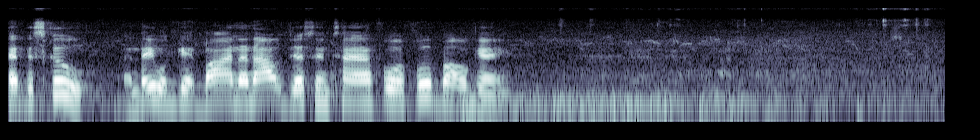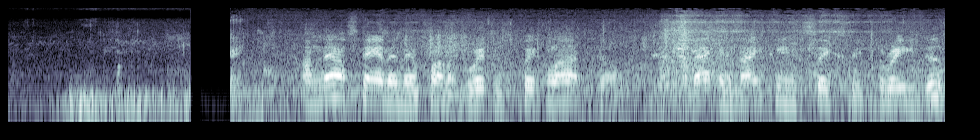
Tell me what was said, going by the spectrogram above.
at the school and they would get bonded out just in time for a football game. I'm now standing in front of Griffin's Quick Lunch. Uh, back in 1963, this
